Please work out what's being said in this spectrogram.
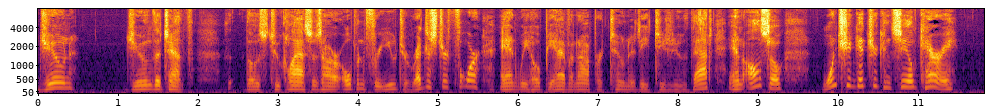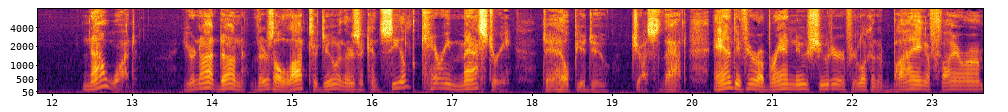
June, June the 10th. Those two classes are open for you to register for, and we hope you have an opportunity to do that. And also, once you get your concealed carry, now what? You're not done. There's a lot to do, and there's a concealed carry mastery to help you do just that. And if you're a brand new shooter, if you're looking at buying a firearm,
